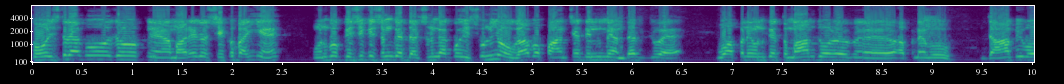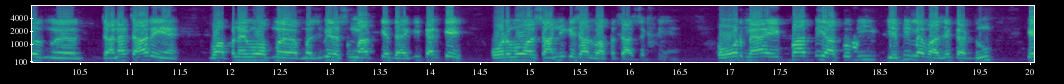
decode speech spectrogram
तो इस तरह को जो हमारे जो सिख भाई हैं उनको किसी किस्म के दर्शन का कोई इशू नहीं होगा। वो पाँच छह दिन में अंदर जो है वो अपने उनके तमाम जो अपने वो जहाँ भी वो जाना चाह रहे हैं वो अपने वो मजहबी रसूमात की अदायगी करके और वो आसानी के साथ वापस आ सकते हैं। और मैं एक बात भी आपको भी, ये भी मैं वाजे कर दूँ कि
